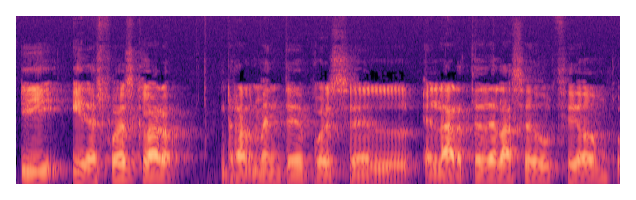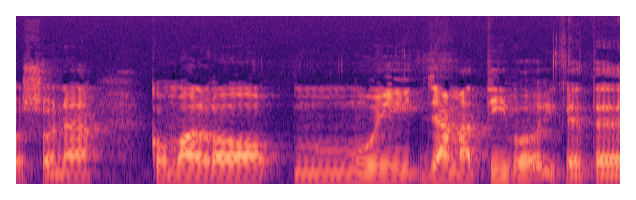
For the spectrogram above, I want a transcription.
Y, y después, claro, realmente pues el, el, arte de la seducción pues suena como algo muy llamativo y que te,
